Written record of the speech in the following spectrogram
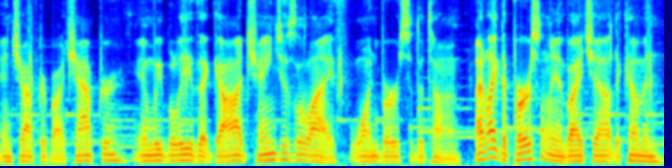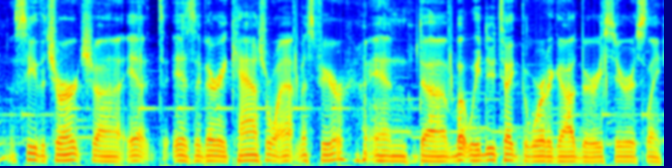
and chapter by chapter, and we believe that God changes a life one verse at a time. I'd like to personally invite you out to come and see the church. Uh, it is a very casual atmosphere, and uh, but we do take the Word of God very seriously.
